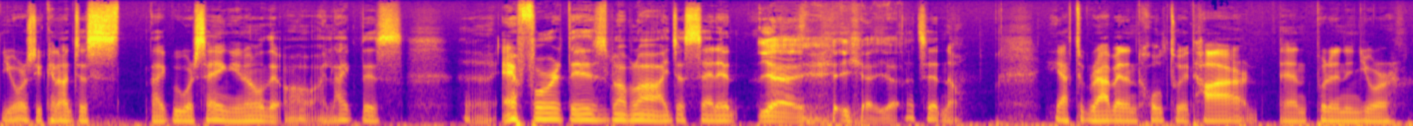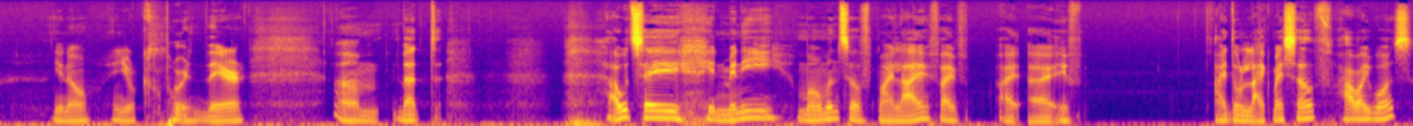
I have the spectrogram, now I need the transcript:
yours. You cannot just like we were saying you know that oh i like this uh, effort is blah blah. I just said it. Yeah, yeah, yeah. that's it no. You have to grab it and hold to it hard and put it in your you know in your cupboard there. Um, but i would say in many moments of my life i've i, I if i don't like myself how i was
